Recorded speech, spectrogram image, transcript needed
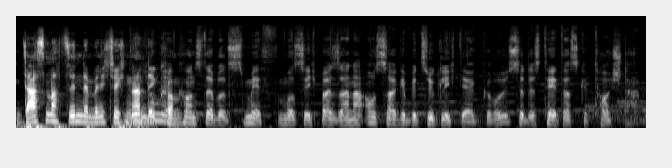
Das macht Sinn, dann bin ich durcheinander gekommen. Der junge Constable Smith muss sich bei seiner Aussage bezüglich der Größe des Täters getäuscht haben.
